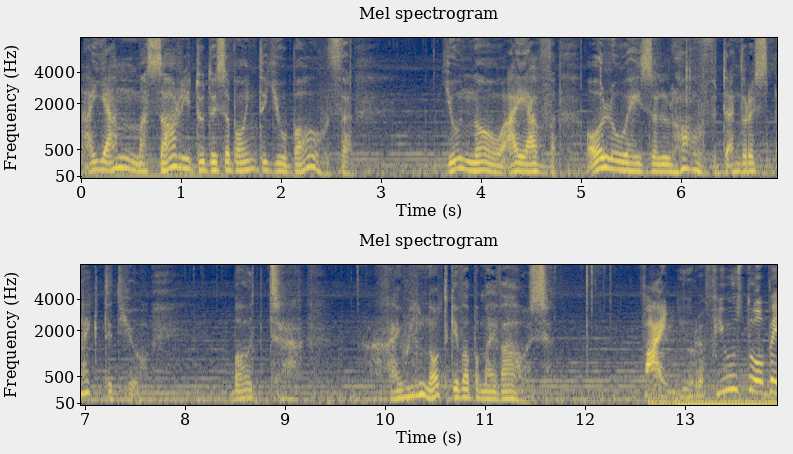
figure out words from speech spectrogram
I am sorry to disappoint you both. You know I have always loved and respected you, but uh, I will not give up my vows. Fine, you refuse to obey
